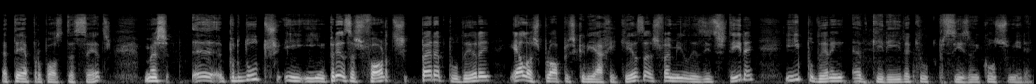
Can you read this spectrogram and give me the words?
até a propósito das sedes, mas uh, produtos e, e, empresas fortes para poderem elas próprias criar riqueza, as famílias existirem e poderem adquirir aquilo que precisam e consumirem.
